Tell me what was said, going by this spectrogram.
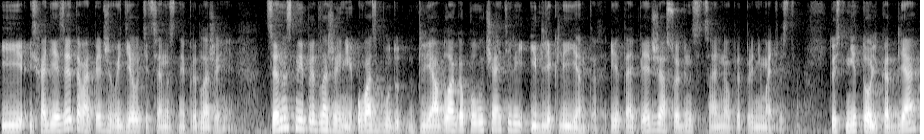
И исходя из этого, опять же, вы делаете ценностные предложения. Ценностные предложения у вас будут для благополучателей и для клиентов. И это, опять же, особенность социального предпринимательства. То есть не только для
